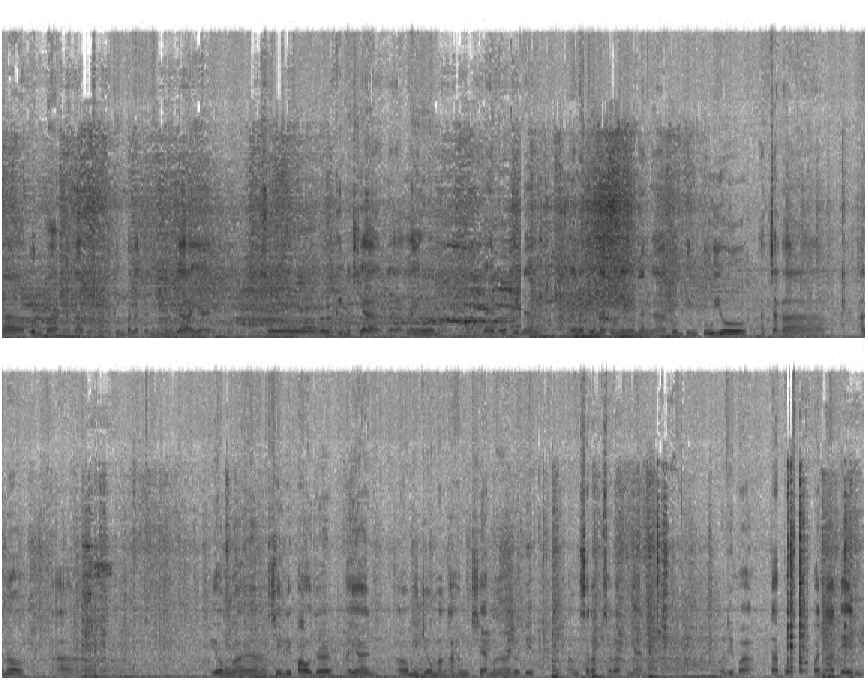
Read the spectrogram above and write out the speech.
kakulba, natapos na ating balatan ng mangga, ayan. So, okay na siya. Ah, ngayon, dahil okay na, lalagyan natin ngayon ng ah, konting tuyo at saka ano, ah, yung ah, chili powder, ayan. Oh, medyo mangahang siya mga lodi. Ang sarap-sarap niyan. O, di ba? Tapos takpan natin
